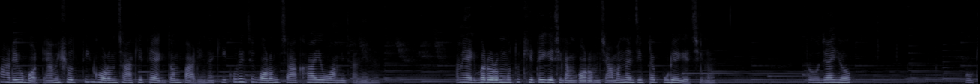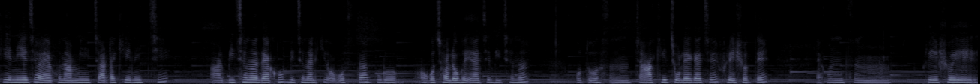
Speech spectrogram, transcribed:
পারেও বটে। আমি সত্যি গরম চা খেতে একদম পারি না। কী করে যে গরম চা খায় ও আমি জানি না। আমি একবার ওরম মতো খেতে গেছিলাম গরম চা। আমার না জিভটা পুড়ে গেছিল। তো যাই হোক, ও খেয়ে নিয়েছে আর এখন আমি চাটা খেয়ে নিচ্ছি। আর বিছানা দেখো, বিছানার কি অবস্থা? পুরো অগোছালো হয়ে আছে বিছানা। ও তো চা খেয়ে চলে গেছে ফ্রেশ হতে। এখন ফ্রেশ হয়ে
